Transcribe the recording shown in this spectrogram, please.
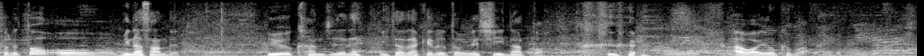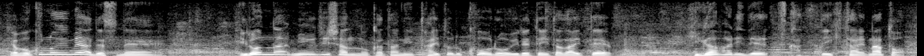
それと皆さんでと。いう感じでねいただけると嬉しいなと。あわよくば。いや僕の夢はですねいろんなミュージシャンの方にタイトルコールを入れていただいて日替わりで使っていきたいなと。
